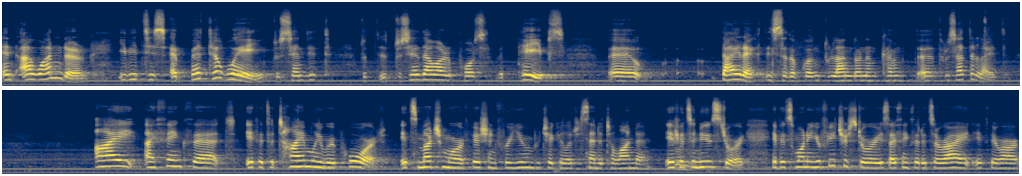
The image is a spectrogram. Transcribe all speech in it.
And I wonder if it is a better way to send it, to, to send our reports, the tapes, uh, direct instead of going to London and coming uh, through satellite. I, I think that if it's a timely report, it's much more efficient for you in particular to send it to London. If it's a news story, if it's one of your feature stories, I think that it's all right if there are,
